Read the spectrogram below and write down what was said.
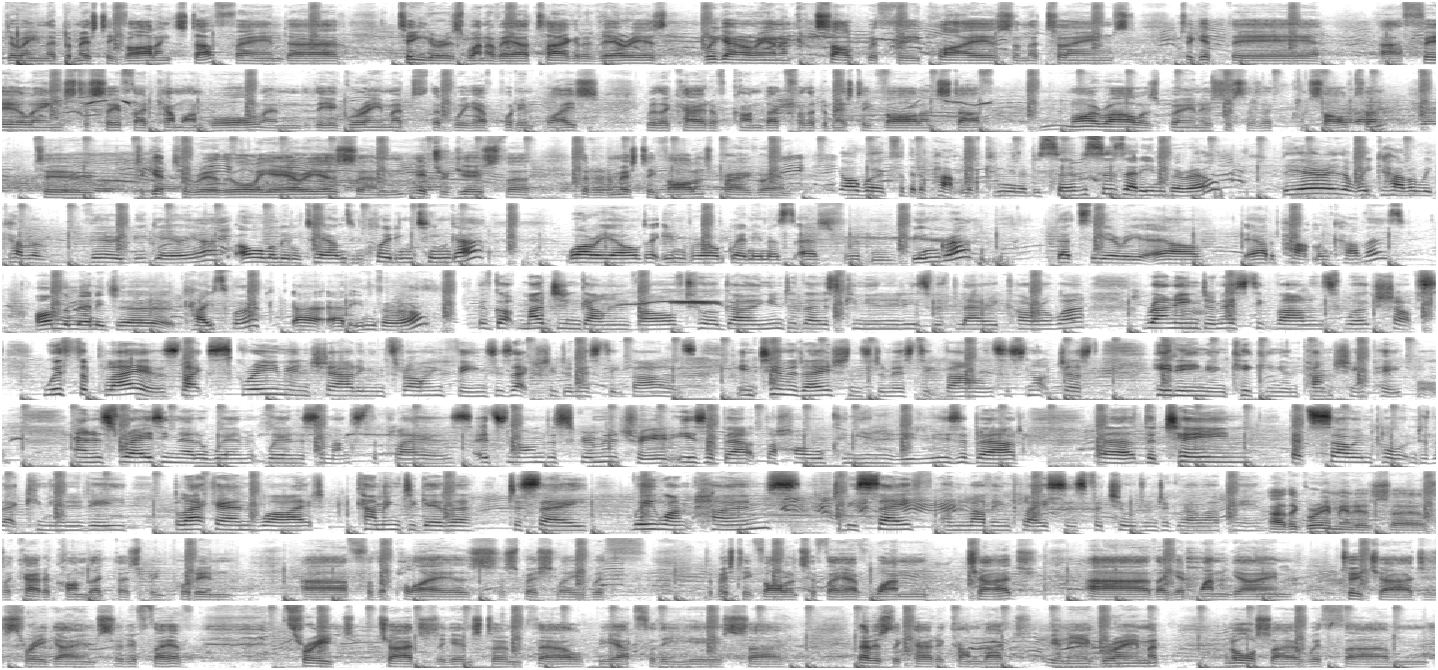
doing the domestic violence stuff and uh, Tingha is one of our targeted areas. We go around and consult with the players and the teams to get their uh, feelings to see if they'd come on board and the agreement that we have put in place with a code of conduct for the domestic violence stuff. My role has been as just as a consultant to, to get to really all the areas and introduce the, the domestic violence program. I work for the Department of Community Services at Inverell. The area that we cover, we cover a very big area, all the little towns including Tingha, Warialda, Inverell, Glen Innes, Ashford and Bingara. That's the area our, our department covers. I'm the manager casework uh, at Inverell. We've got Mudgingull involved who are going into those communities with Larry Corowa, running domestic violence workshops with the players, like screaming and shouting and throwing things is actually domestic violence. Intimidation is domestic violence. It's not just hitting and kicking and punching people. And it's raising that awareness amongst the players. It's non-discriminatory. It is about the whole community. It is about uh, the team that's so important to that community, black and white, coming together to say we want homes to be safe and loving places for children to grow up in. Uh, the agreement is, uh, is, a code of conduct that's been put in uh, for the players, especially with domestic violence. If they have one charge, uh, they get one game, two charges, three games, and if they have three charges against them, they'll be out for the year. So that is the code of conduct in the agreement, and also with um,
